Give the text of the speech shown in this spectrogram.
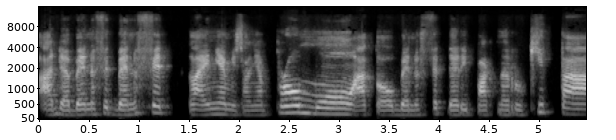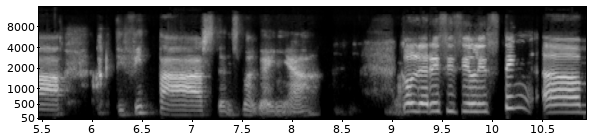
ada benefit-benefit lainnya, misalnya promo atau benefit dari partner kita, aktivitas dan sebagainya. Kalau dari sisi listing, um,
